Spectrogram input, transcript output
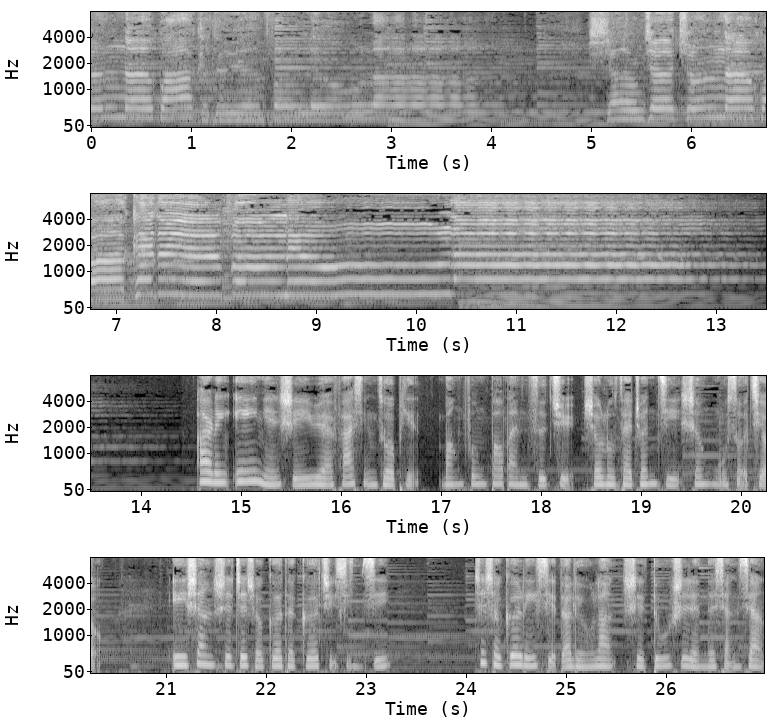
春暖花开的远方流浪，向着春暖花开的远方流浪。二零一一年十一月发行作品，汪峰包办词曲，收录在专辑《生无所求》。以上是这首歌的歌曲信息。这首歌里写的流浪是都市人的想象，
